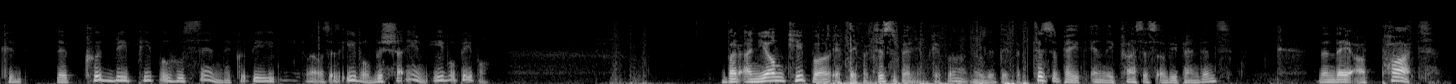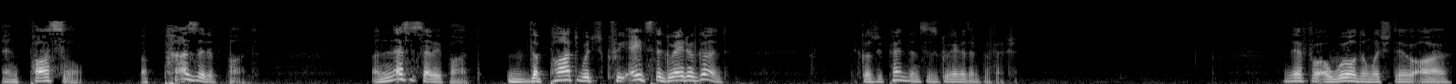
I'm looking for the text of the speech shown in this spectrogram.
could, there could be people who sin. There could be, well, it says evil, vishaim, evil people. But on Yom Kippur, if they participate in Yom Kippur, know that they participate in the process of repentance, then they are part and parcel, a positive part, a necessary part, the part which creates the greater good. Because repentance is greater than perfection. And therefore, a world in which there are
